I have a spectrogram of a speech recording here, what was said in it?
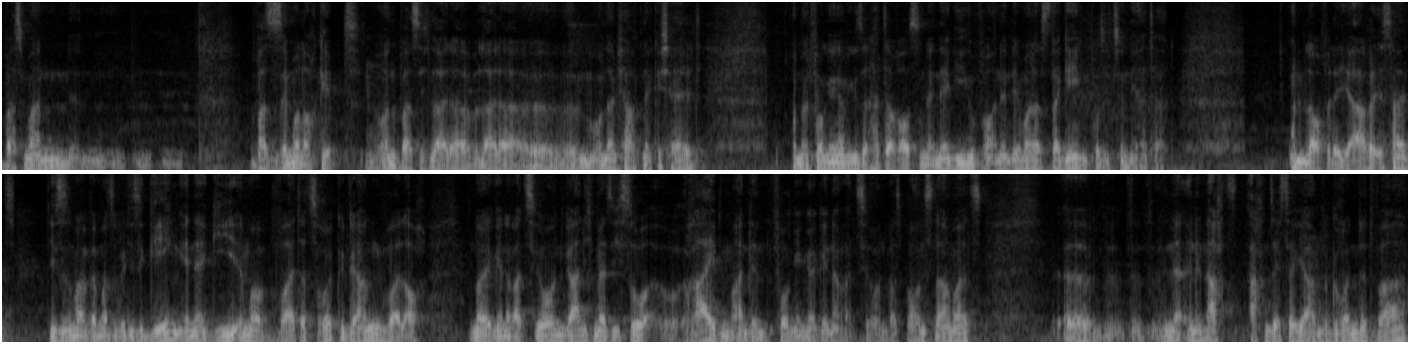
was man was es immer noch gibt mhm. und was sich leider, leider äh, unheimlich hartnäckig hält. Und mein Vorgänger, wie gesagt, hat daraus eine Energie gewonnen, indem er das dagegen positioniert hat. Und im Laufe der Jahre ist halt diese, wenn man so will, diese Gegenenergie immer weiter zurückgegangen, weil auch neue Generationen gar nicht mehr sich so reiben an den Vorgängergenerationen, was bei uns damals in, den 68er Jahren begründet war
